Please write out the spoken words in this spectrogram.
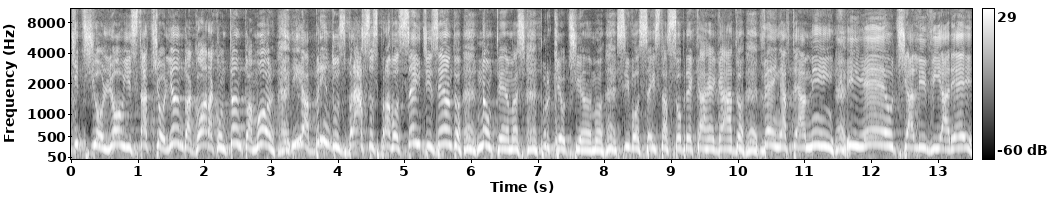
que te olhou e está te olhando agora com tanto amor e abrindo os braços para você e dizendo: Não temas, porque eu te amo. Se você está sobrecarregado, vem até a mim e eu te aliviarei.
